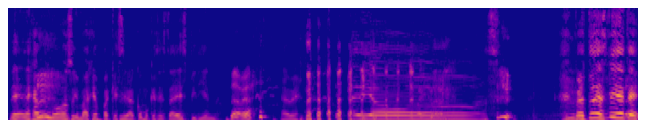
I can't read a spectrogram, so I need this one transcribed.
De- déjame mover su imagen para que se vea como que se está despidiendo. A ver. A ver. Pero tú despídete.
